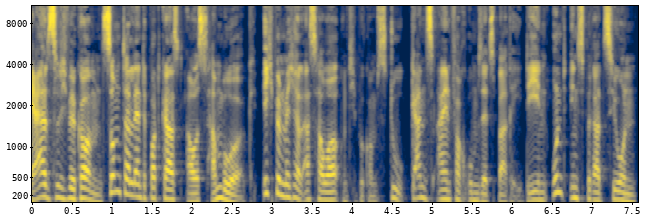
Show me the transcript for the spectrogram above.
Herzlich willkommen zum Talente-Podcast aus Hamburg. Ich bin Michael Assauer und hier bekommst du ganz einfach umsetzbare Ideen und Inspirationen,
